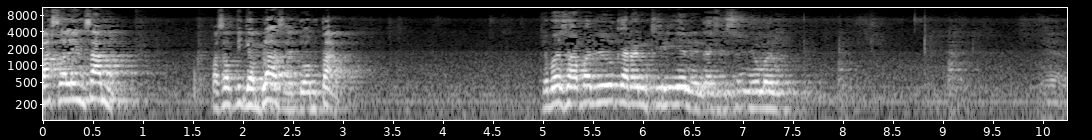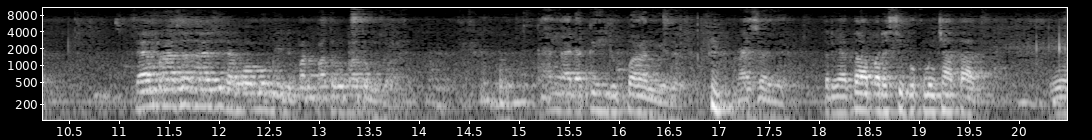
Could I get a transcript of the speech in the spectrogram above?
Pasal yang sama. Pasal 13 ayat 24. Coba sapa dulu kanan kirinya dan kasih senyuman. Ya. Saya merasa saya sudah ngomong di depan patung-patung soalnya. Kan nggak ada kehidupan gitu rasanya. Ternyata pada sibuk mencatat. Ya.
